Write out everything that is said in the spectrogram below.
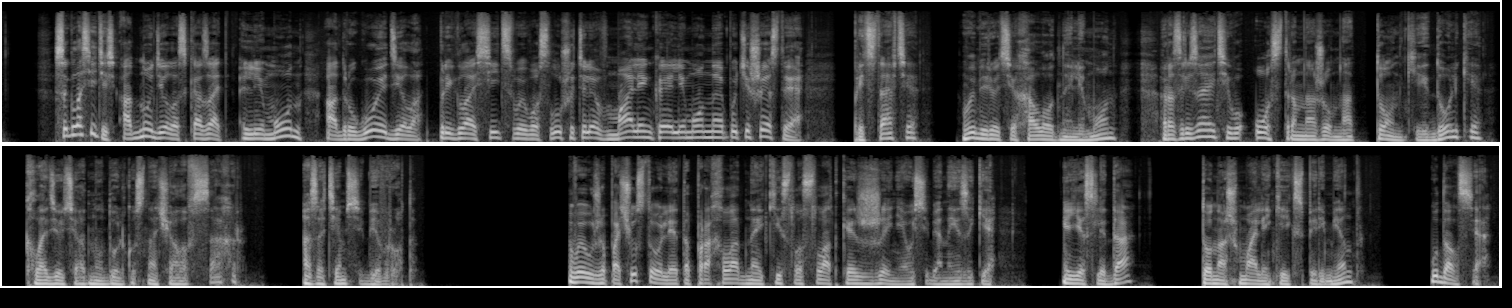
Согласитесь, одно дело сказать «лимон», а другое дело — пригласить своего слушателя в маленькое лимонное путешествие. Представьте, вы берете холодный лимон, разрезаете его острым ножом на тонкие дольки — Кладете одну дольку сначала в сахар, а затем себе в рот. Вы уже почувствовали это прохладное кисло-сладкое жжение у себя на языке? Если да, то наш маленький эксперимент удался.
